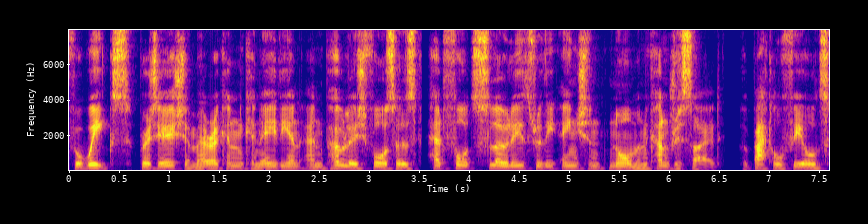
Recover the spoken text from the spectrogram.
For weeks, British, American, Canadian, and Polish forces had fought slowly through the ancient Norman countryside, the battlefields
